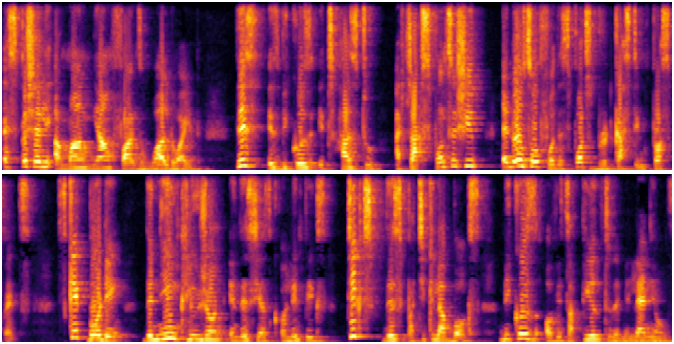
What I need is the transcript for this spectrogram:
especially among young fans worldwide. This is because it has to attract sponsorship and also for the sports broadcasting prospects. Skateboarding, the new inclusion in this year's Olympics, ticked this particular box because of its appeal to the millennials.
